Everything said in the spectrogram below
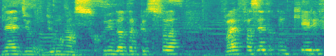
né, de, de um rascunho da outra pessoa vai fazendo com que ele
